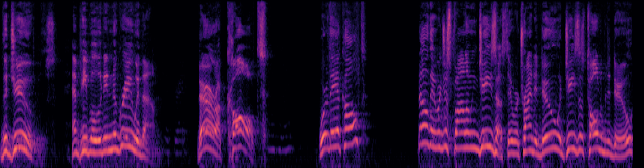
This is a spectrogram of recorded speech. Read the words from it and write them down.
The Jews and people who didn't agree with them. That's right. they're a cult. Mm -hmm. were they a cult no they were just following Jesus. They were trying to do what Jesus told them to do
